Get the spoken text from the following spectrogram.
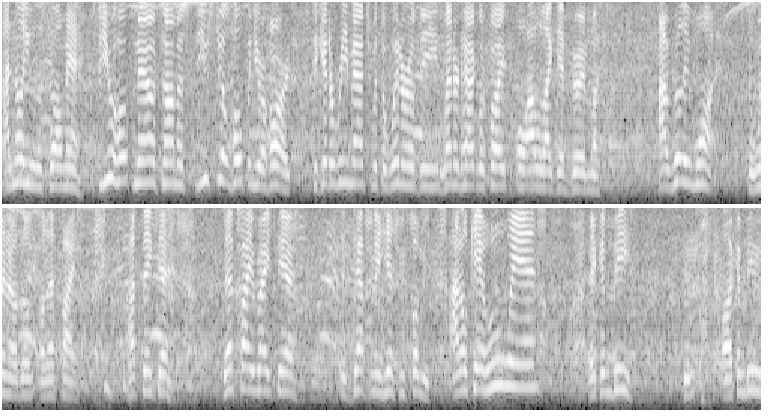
I know he was a strong man. Do you hope now, Thomas, do you still hope in your heart to get a rematch with the winner of the Leonard Hagler fight? Oh, I would like that very much. I really want the winner of, those, of that fight. I think that that fight right there is definitely history for me. I don't care who wins. It can be, or it can be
